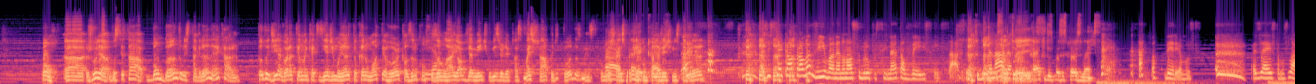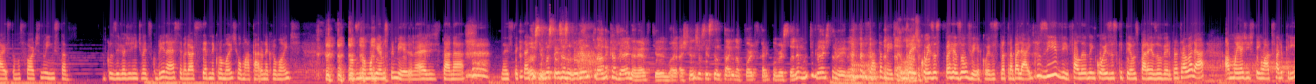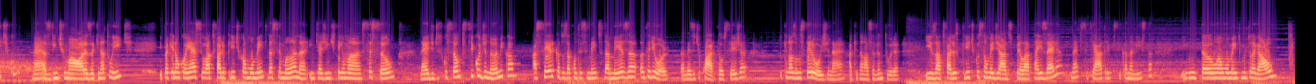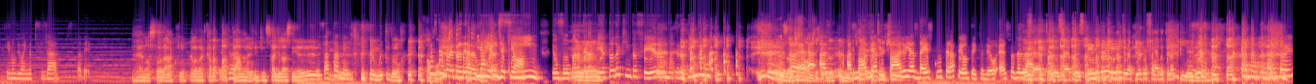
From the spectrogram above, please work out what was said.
Bom, uh, Júlia, você tá bombando no Instagram, né, cara? Todo dia agora tem uma enquetezinha de manhã tocando mó terror, causando confusão yeah. lá. E, obviamente, o Wizard é a classe mais chata de todas, mas vamos ah, deixar isso para quem é, acompanha a gente no Instagram. A gente tinha que uma prova viva, né, no nosso grupo, assim, né? Talvez, quem sabe. Não tudo, é nada. Tudo recalque dos meus spells slots. Veremos. Mas é, estamos lá, estamos fortes no Insta. Inclusive, hoje a gente vai descobrir, né, se é melhor ser necromante ou matar o necromante todos não morrermos primeiro, né? A gente tá na, na expectativa. Ou se vocês resolverem entrar na caverna, né? Porque a chance de vocês sentarem na porta e ficarem conversando é muito grande também, né? Exatamente. É temos aí coisas para resolver, coisas para trabalhar. Inclusive, falando em coisas que temos para resolver e para trabalhar, amanhã a gente tem o Ato Falho Crítico, né? Às 21 horas aqui na Twitch. E para quem não conhece, o Ato Falho Crítico é o momento da semana em que a gente tem uma sessão né, de discussão psicodinâmica acerca dos acontecimentos da mesa anterior, da mesa de quarta, ou seja, do que nós vamos ter hoje, né, aqui na nossa aventura. E os atos falhos críticos são mediados pela Thaisélia, né, psiquiatra e psicanalista. Então é um momento muito legal. Quem não viu ainda precisa saber. É, nosso oráculo. Ela dá cada patada, né? A gente sai de lá assim. Exatamente. Muito bom. Você vai para terapia? Rende aqui, Sim, ó. eu vou para a é. terapia toda quinta-feira, uma terapia em grupo. Exatamente. Às, às nove é falho que... e às dez com o terapeuta, entendeu? Essa é a verdade. Exato, exato. É terapia para falar da terapia.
